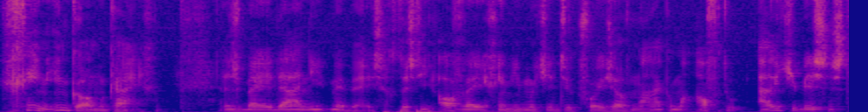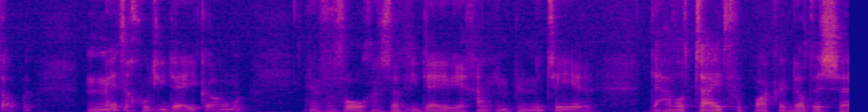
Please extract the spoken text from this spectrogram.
geen inkomen krijgen. En dus ben je daar niet mee bezig. Dus die afweging die moet je natuurlijk voor jezelf maken, maar af en toe uit je business stappen, met een goed idee komen en vervolgens dat idee weer gaan implementeren daar wat tijd voor pakken, dat is uh,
